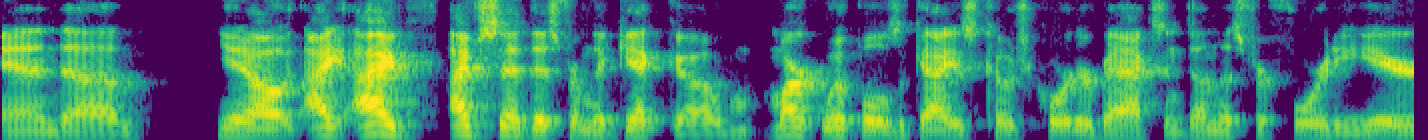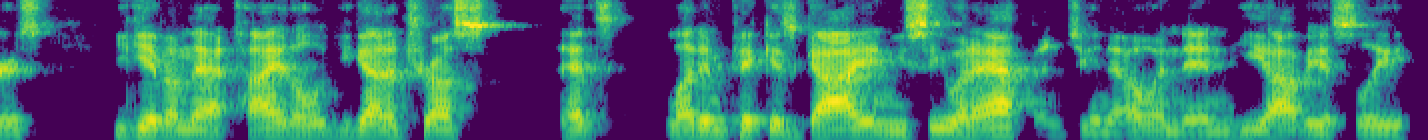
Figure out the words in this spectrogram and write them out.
And um, you know, I, I've I've said this from the get go. Mark Whipple's a guy who's coached quarterbacks and done this for 40 years. You give him that title, you got to trust. That's let him pick his guy, and you see what happens. You know, and and he obviously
